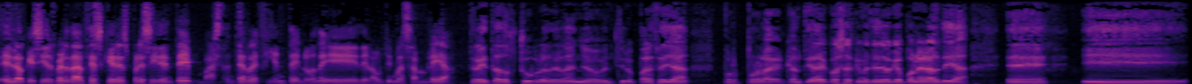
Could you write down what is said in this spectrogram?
Eh, lo que sí es verdad es que eres presidente bastante reciente, ¿no?, de, de la última asamblea. 30 de octubre del año 21, parece ya por, por la cantidad de cosas que me he tenido que poner al día eh, y,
